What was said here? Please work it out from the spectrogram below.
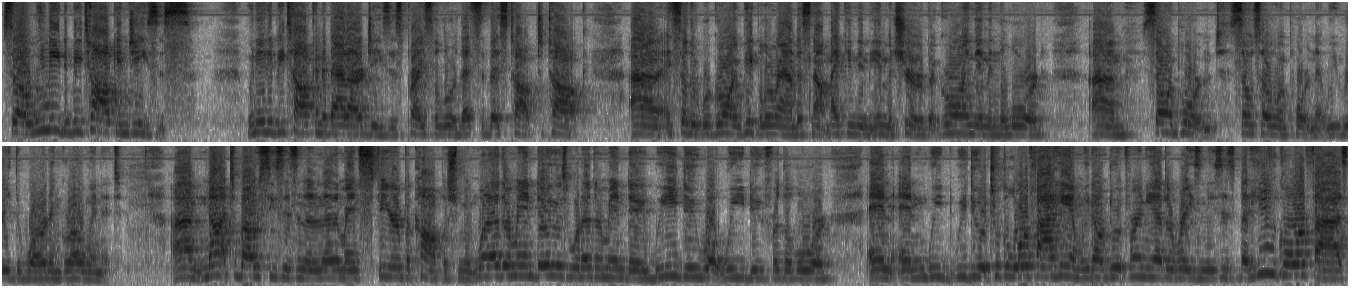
So we need to be talking Jesus. We need to be talking about our Jesus. Praise the Lord. That's the best talk to talk. Uh, and so that we're growing people around us, not making them immature, but growing them in the Lord. Um, so important. So, so important that we read the Word and grow in it. Um, not to boast, he says, in another man's sphere of accomplishment. What other men do is what other men do. We do what we do for the Lord. And, and we, we do it to glorify Him. We don't do it for any other reason. He says, but he who glorifies,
